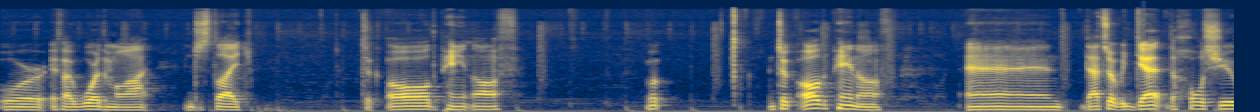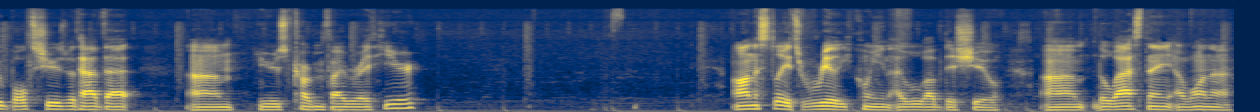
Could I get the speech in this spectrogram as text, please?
or if I wore them a lot and just like took all the paint off. Whoop, and took all the paint off and that's what we get. The whole shoe, both shoes would have that. Um, here's carbon fiber right here. Honestly, it's really clean. I love this shoe. Um, the last thing I want to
